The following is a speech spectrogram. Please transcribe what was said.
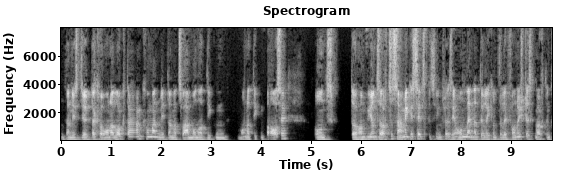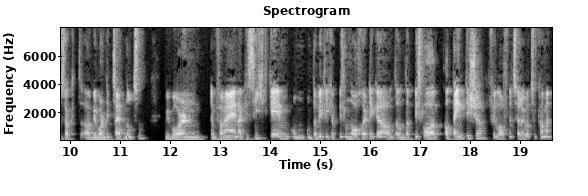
Und dann ist der, Corona-Lockdown gekommen mit einer zweimonatigen monatigen Pause. Und da haben wir uns auch zusammengesetzt, beziehungsweise online natürlich und telefonisch das gemacht und gesagt, äh, wir wollen die Zeit nutzen wir wollen dem Verein ein Gesicht geben, um, um da wirklich ein bisschen nachhaltiger und, und ein bisschen authentischer für Lofnitz herüberzukommen.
